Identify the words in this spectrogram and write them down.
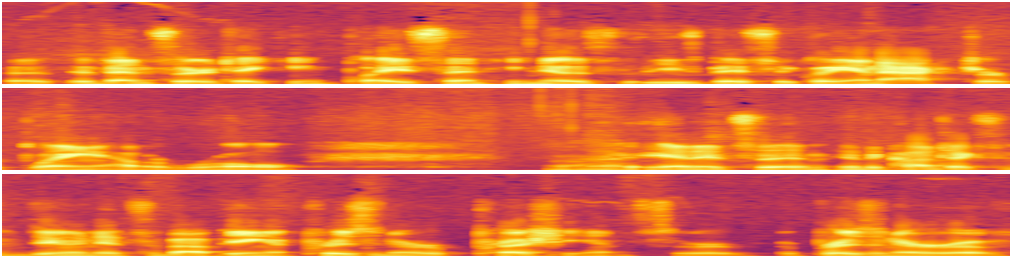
the events that are taking place, and he knows that he's basically an actor playing out a role. Uh, and it's a, in the context of Dune, it's about being a prisoner of prescience or a prisoner of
